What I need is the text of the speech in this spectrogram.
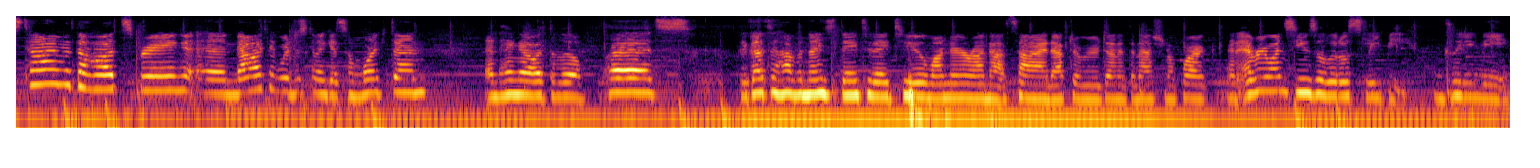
Nice time at the hot spring, and now I think we're just gonna get some work done and hang out with the little pets. They got to have a nice day today too, wandering around outside after we were done at the national park, and everyone seems a little sleepy, including me.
